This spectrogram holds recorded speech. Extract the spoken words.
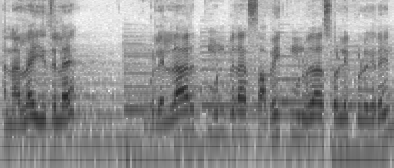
அதனால் இதில் உங்கள் எல்லாருக்கும் முன்பதாக சபைக்கு முன்பதாக சொல்லிக் கொள்கிறேன்.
